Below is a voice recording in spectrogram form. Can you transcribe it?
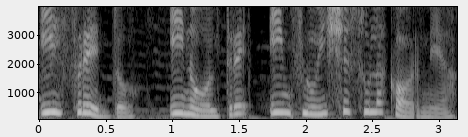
Il freddo, inoltre, influisce sulla cornea.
